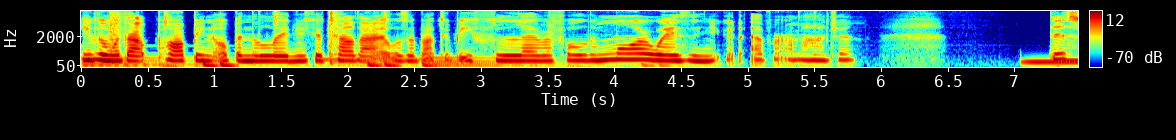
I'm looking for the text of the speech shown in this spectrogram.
Even without popping open the lid, you could tell that it was about to be flavorful in more ways than you could ever imagine. This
